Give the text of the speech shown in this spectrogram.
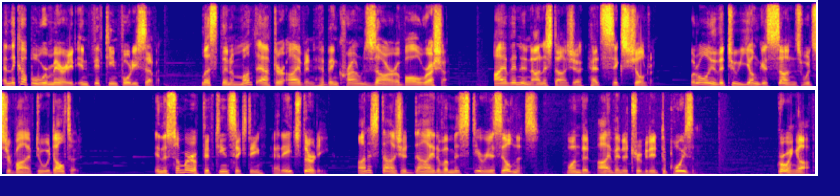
and the couple were married in 1547, less than a month after Ivan had been crowned Tsar of all Russia. Ivan and Anastasia had six children, but only the two youngest sons would survive to adulthood. In the summer of 1560, at age 30, Anastasia died of a mysterious illness, one that Ivan attributed to poison. Growing up,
